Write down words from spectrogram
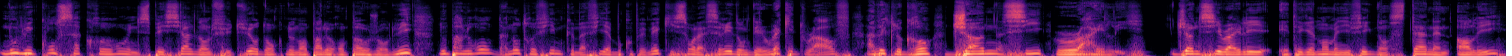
Nous lui consacrerons une spéciale dans le futur, donc nous n'en parlerons pas aujourd'hui. Nous parlerons d'un autre film que ma fille a beaucoup aimé, qui sont la série donc des Wreck-It Ralph avec le grand John C. Reilly. John C. Reilly est également magnifique dans Stan and Ollie,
